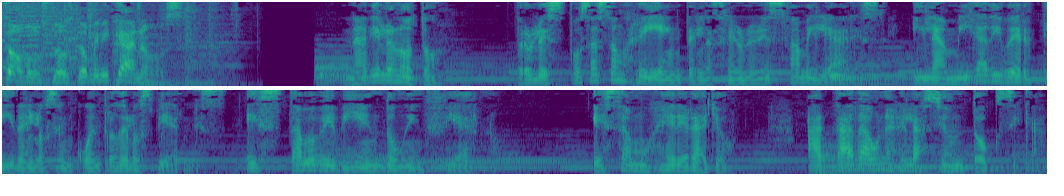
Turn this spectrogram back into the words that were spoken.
todos los dominicanos. Nadie lo notó, pero la esposa sonriente en las reuniones familiares y la amiga divertida en los encuentros de los viernes estaba viviendo un infierno. Esa mujer era yo, atada a una relación tóxica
